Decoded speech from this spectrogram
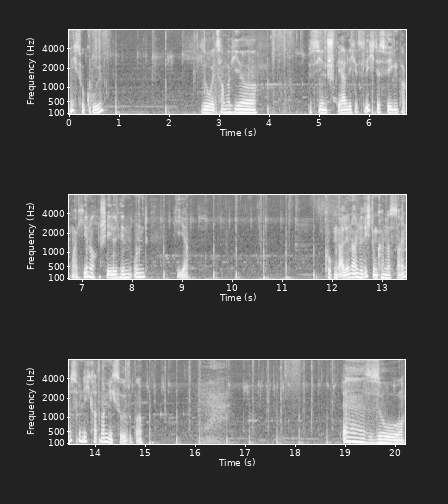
nicht so cool. So, jetzt haben wir hier bisschen spärliches Licht, deswegen packen wir hier noch einen Schädel hin und hier gucken alle in eine Richtung, kann das sein? Das finde ich gerade mal nicht so super. Äh, so.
